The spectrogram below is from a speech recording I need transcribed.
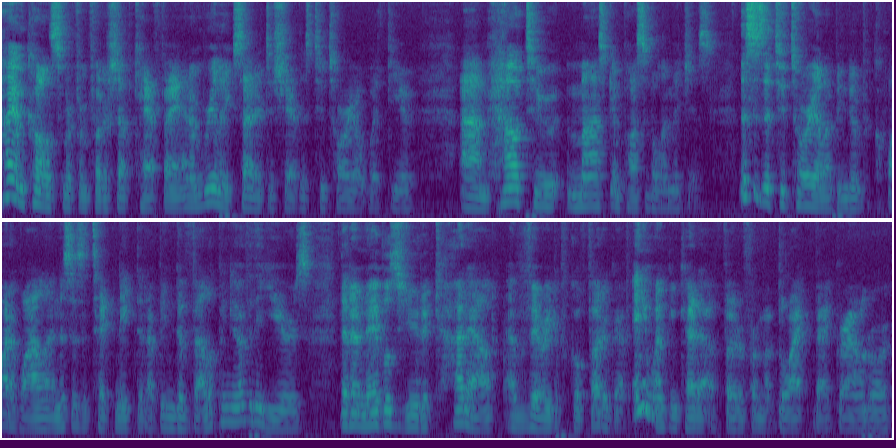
Hi, I'm Colin Smith from Photoshop Cafe, and I'm really excited to share this tutorial with you. Um, how to mask impossible images. This is a tutorial I've been doing for quite a while, and this is a technique that I've been developing over the years that enables you to cut out a very difficult photograph. Anyone can cut out a photo from a black background or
